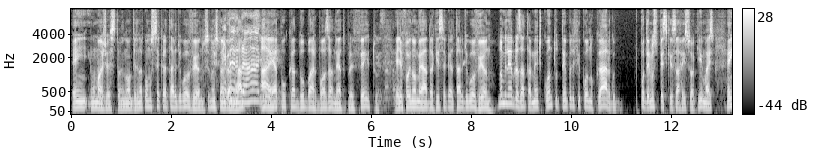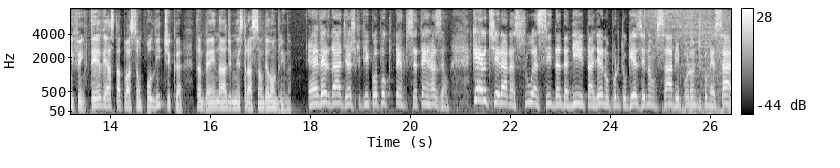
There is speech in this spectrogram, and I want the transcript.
em uma gestão em Londrina como secretário de governo. Se não estou é enganado, verdade. a época do Barbosa Neto prefeito, Exatamente. ele foi nomeado aqui secretário de governo. Não me lembro exatamente quanto tempo ele ficou no cargo, podemos pesquisar isso aqui, mas, enfim, teve esta atuação política também na administração de Londrina. É verdade, acho que ficou pouco tempo, você tem razão. Quero tirar a sua cidadania italiano-portuguesa e não sabe por onde começar?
